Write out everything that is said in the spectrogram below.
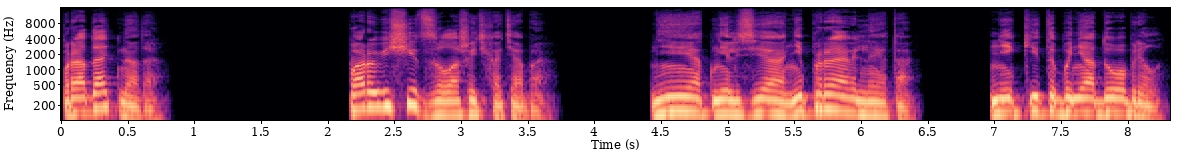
Продать надо. Пару вещиц заложить хотя бы. Нет, нельзя, неправильно это. Никита бы не одобрил.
